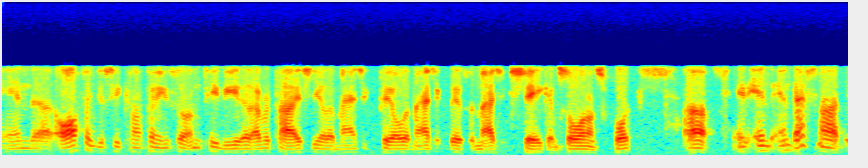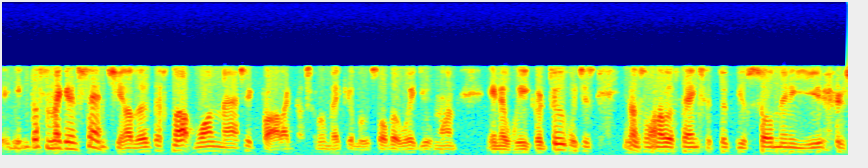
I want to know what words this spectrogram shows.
And uh, often you see companies on TV that advertise, you know, the magic pill, the magic this, the magic shake, and so on and so forth. Uh, and, and and that's not it doesn't make any sense. You know, there's not one magic product that's going to make you lose all the weight you want in a week or two, which is you know it's one of the things that took you so many years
